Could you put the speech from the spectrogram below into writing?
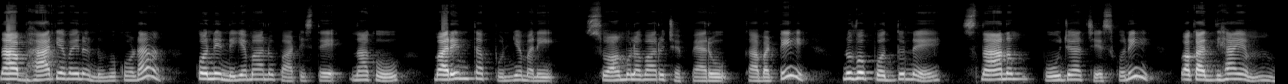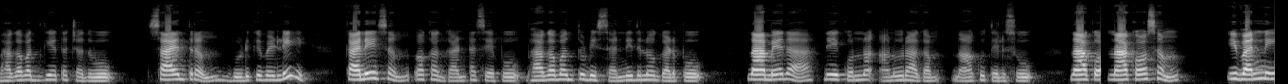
నా భార్యవైన నువ్వు కూడా కొన్ని నియమాలు పాటిస్తే నాకు మరింత పుణ్యమని స్వాములవారు చెప్పారు. కాబట్టి నువ్వు పొద్దున్నే స్నానం పూజ చేసుకొని ఒక అధ్యాయం భగవద్గీత చదువు. సాయంత్రం గుడికి వెళ్ళి కనీసం ఒక గంట సేపు భగవంతుడి సన్నిధిలో గడుపు. నా మీద నీకున్న అనురాగం నాకు తెలుసు. నాకు నా కోసం ఇవన్నీ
